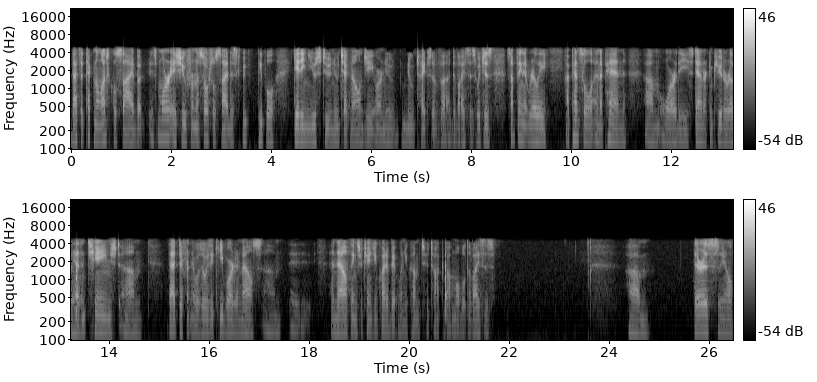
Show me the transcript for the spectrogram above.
that's a technological side, but it's more issue from a social side. Is people getting used to new technology or new new types of uh, devices, which is something that really a pencil and a pen um, or the standard computer really hasn't changed um, that different. There was always a keyboard and mouse, um, and now things are changing quite a bit when you come to talk about mobile devices. Um, there is, you know,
